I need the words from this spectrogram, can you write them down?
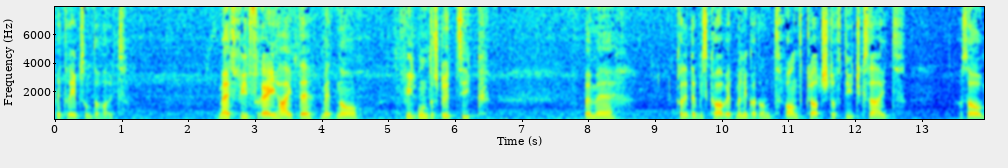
Betriebsunterhalt. Man hat viele Freiheiten, man hat noch viel Unterstützung. Wenn man gerade etwas hatte, wird man nicht gerade an die Wand geklatscht, auf Deutsch gesagt. Also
